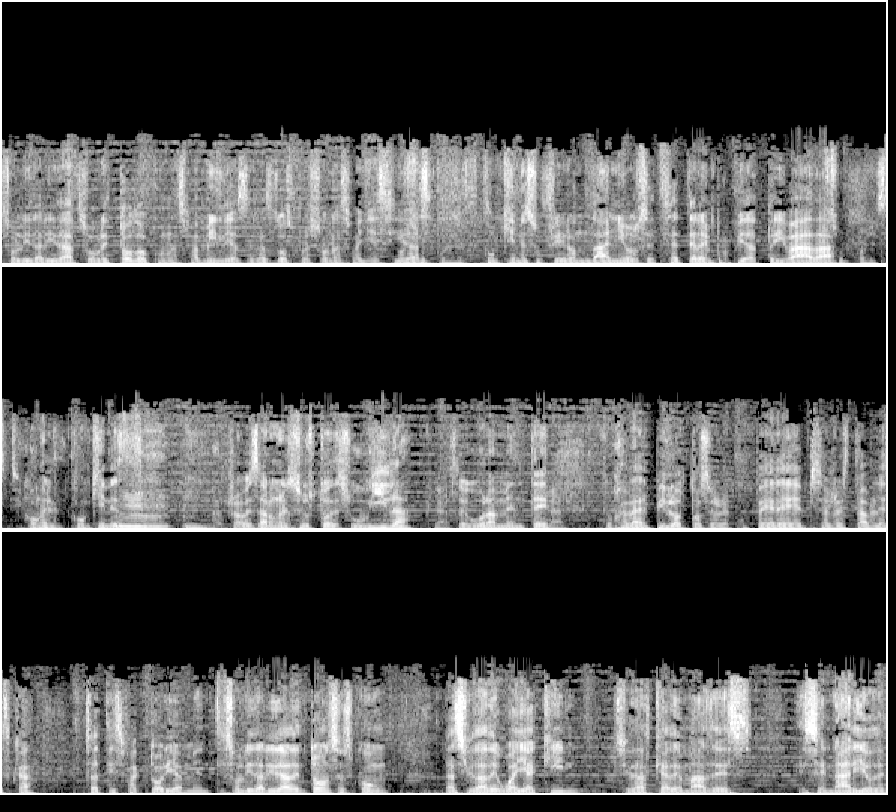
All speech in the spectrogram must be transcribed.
Solidaridad sobre todo con las familias de las dos personas fallecidas, con quienes sufrieron daños, etcétera, en propiedad privada, con el, con quienes atravesaron el susto de su vida, Claro. seguramente. Claro. Ojalá el piloto se recupere, se restablezca satisfactoriamente. Solidaridad entonces con la ciudad de Guayaquil, ciudad que además es escenario de,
